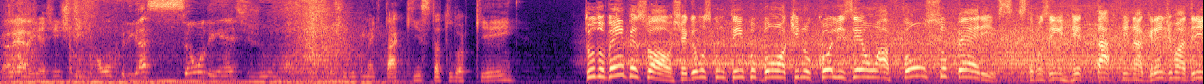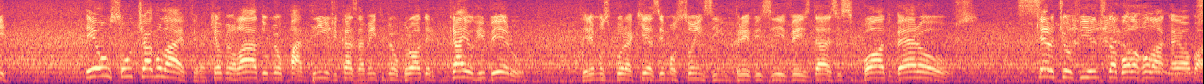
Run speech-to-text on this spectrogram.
Galera, e a gente tem a obrigação de ganhar esse jogo. Deixa eu ver como é que tá aqui, se tá tudo ok. Tudo bem, pessoal? Chegamos com um tempo bom aqui no Coliseu Afonso Pérez. Estamos em Retafe, na Grande Madrid. Eu sou o Thiago Leifert. Aqui ao meu lado, o meu padrinho de casamento, meu brother Caio Ribeiro. Teremos por aqui as emoções imprevisíveis das Squad Battles. Quero te ouvir antes da bola rolar, Caioba.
